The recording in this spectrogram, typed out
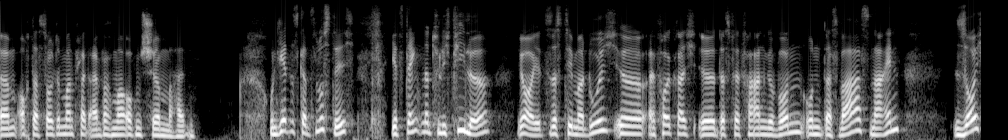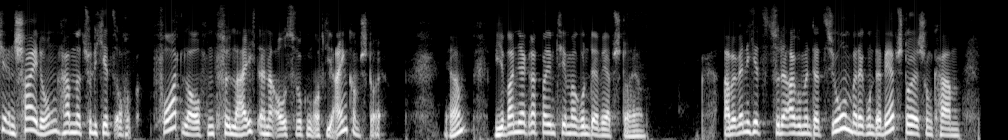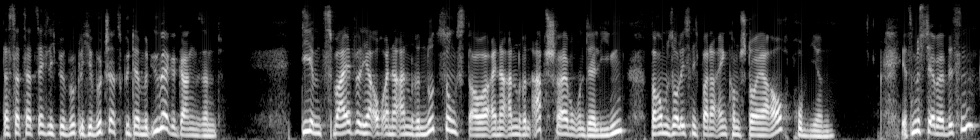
Ähm, auch das sollte man vielleicht einfach mal auf dem Schirm halten. Und jetzt ist ganz lustig, jetzt denken natürlich viele, ja, jetzt ist das Thema durch, äh, erfolgreich äh, das Verfahren gewonnen und das war's. Nein, solche Entscheidungen haben natürlich jetzt auch fortlaufend vielleicht eine Auswirkung auf die Einkommensteuer. Ja, wir waren ja gerade bei dem Thema Grunderwerbsteuer. Aber wenn ich jetzt zu der Argumentation bei der Grunderwerbsteuer schon kam, dass da tatsächlich bewirkliche Wirtschaftsgüter mit übergegangen sind, die im Zweifel ja auch einer anderen Nutzungsdauer, einer anderen Abschreibung unterliegen, warum soll ich es nicht bei der Einkommensteuer auch probieren? Jetzt müsst ihr aber wissen,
